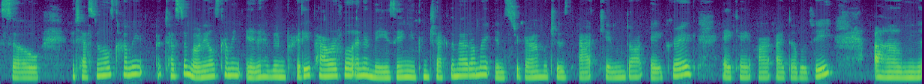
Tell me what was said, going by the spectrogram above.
So the testimonials coming testimonials coming in have been pretty powerful and amazing. You can check them out on my Instagram, which is at kim.akrigg, A-K-R-I-G-G. Um,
